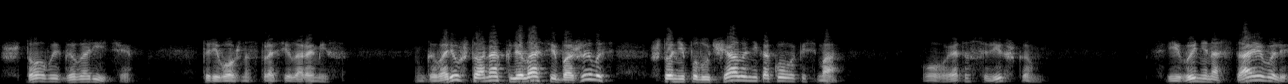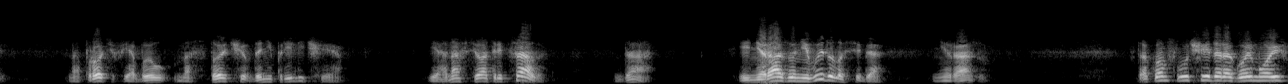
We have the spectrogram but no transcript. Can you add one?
«Что вы говорите?» — тревожно спросил Арамис. «Говорю, что она клялась и божилась, что не получала никакого письма». «О, это слишком!» «И вы не настаивали?» «Напротив, я был настойчив до неприличия». «И она все отрицала?» «Да». «И ни разу не выдала себя?» «Ни разу». Таком случае, дорогой мой,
